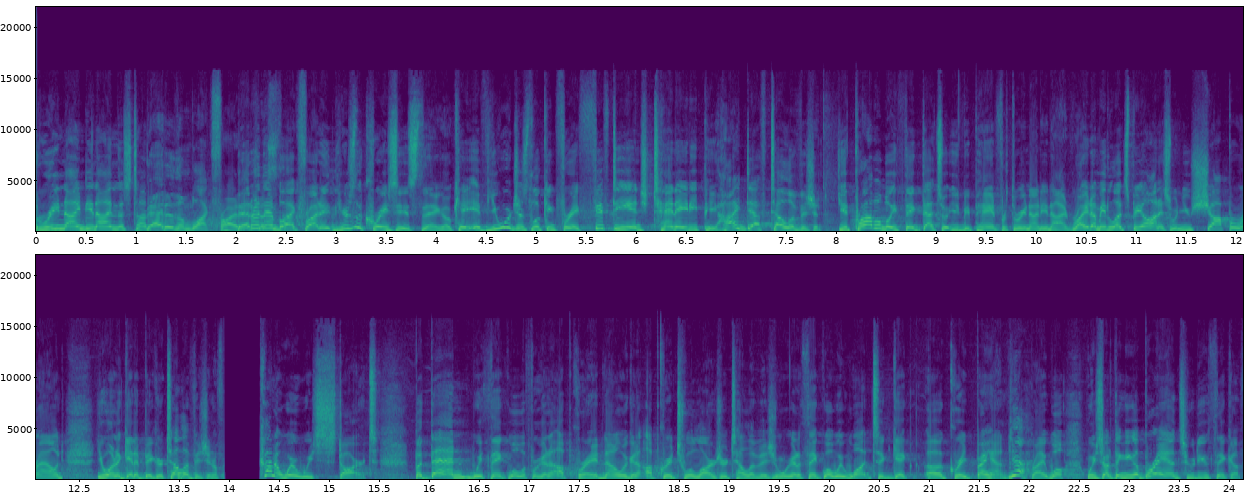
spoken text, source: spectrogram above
$3.99 this time? Better than Black Friday. Better Justin. than Black Friday. Here's the craziest thing, okay? If you were just looking for a 50-inch 1080p high-def television, you'd probably think that's what you'd be paying for $3.99, right? I mean, let's be honest. When you shop around, you want to get a bigger television kind of where we start. But then we think, well, if we're going to upgrade, now we're going to upgrade to a larger television, we're going to think, well, we want to get a great brand. Yeah. Right? Well, we start thinking of brands, who do you think of?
